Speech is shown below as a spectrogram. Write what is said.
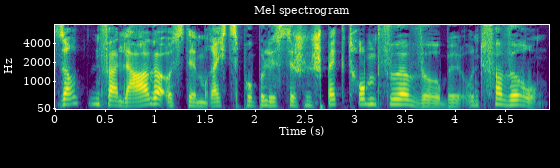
sorgten Verlage aus dem rechtspopulistischen Spektrum für Wirbel und Verwirrung.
